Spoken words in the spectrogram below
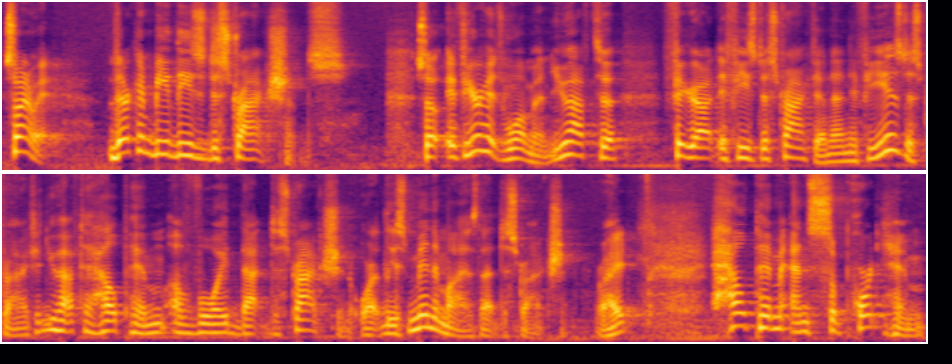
So anyway, there can be these distractions. So if you're his woman, you have to figure out if he's distracted, and if he is distracted, you have to help him avoid that distraction, or at least minimize that distraction. Right? Help him and support him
